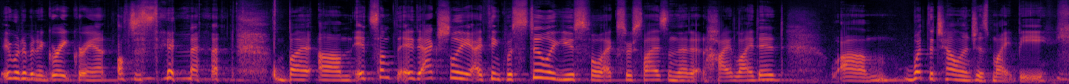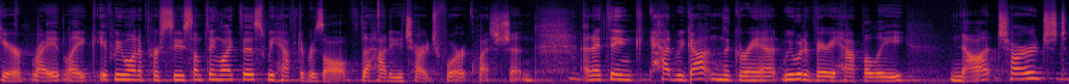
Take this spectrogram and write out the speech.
It would have been a great grant, I'll just say that. But um, it's something, it actually, I think, was still a useful exercise in that it highlighted um, what the challenges might be here, right? Like, if we want to pursue something like this, we have to resolve the how do you charge for it question. And I think, had we gotten the grant, we would have very happily not charged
